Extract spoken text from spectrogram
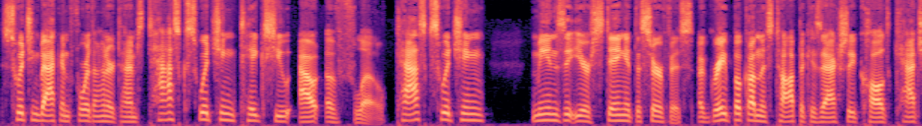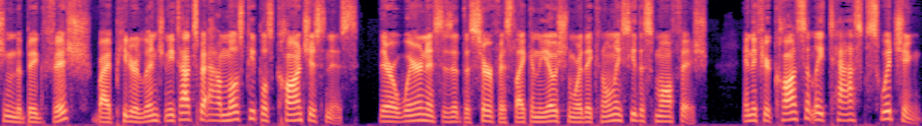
switching back and forth 100 times, task switching takes you out of flow. Task switching means that you're staying at the surface. A great book on this topic is actually called Catching the Big Fish by Peter Lynch. And he talks about how most people's consciousness, their awareness is at the surface, like in the ocean, where they can only see the small fish. And if you're constantly task switching,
